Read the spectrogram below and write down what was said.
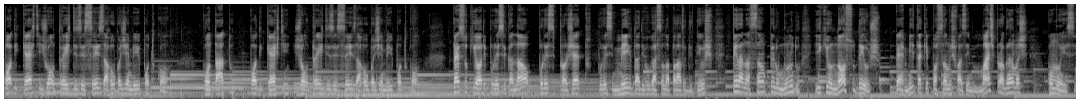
podcast joão316@gmail.com. Contato podcast joão316@gmail.com. Peço que ore por esse canal, por esse projeto, por esse meio da divulgação da palavra de Deus, pela nação, pelo mundo e que o nosso Deus permita que possamos fazer mais programas como esse.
